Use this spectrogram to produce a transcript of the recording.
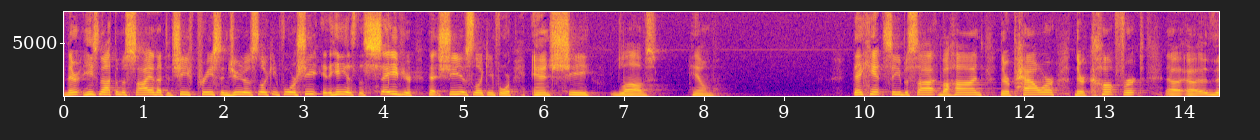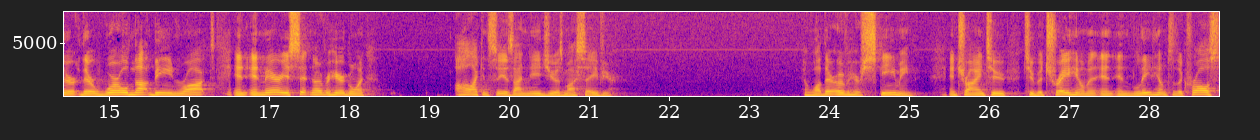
There, he's not the Messiah that the chief priest in Judas is looking for. She, he is the Savior that she is looking for, and she loves him. They can't see beside, behind their power, their comfort, uh, uh, their, their world not being rocked. And, and Mary is sitting over here going, All I can see is I need you as my Savior. And while they're over here scheming, and trying to, to betray him and, and, and, lead him to the cross,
